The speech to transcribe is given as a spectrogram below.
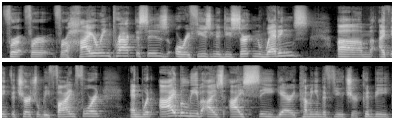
for for for hiring practices or refusing to do certain weddings. Um, I think the church will be fined for it. And what I believe I, I see, Gary, coming in the future could be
